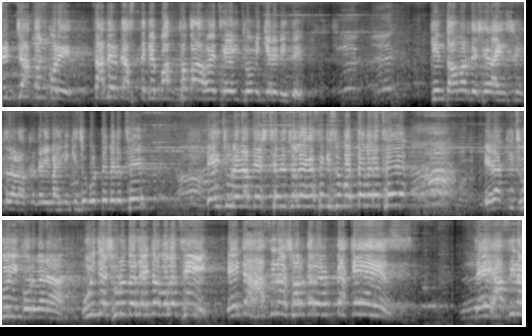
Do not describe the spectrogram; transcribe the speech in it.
নির্যাতন করে তাদের কাছ থেকে বাধ্য করা হয়েছে এই জমি কেড়ে নিতে। কিন্তু আমার দেশের আইন শৃঙ্খলা রক্ষাকারী বাহিনী কিছু করতে পেরেছে? এই চুরেরা দেশ ছেড়ে চলে গেছে, কিছু করতে পেরেছে? এরা কিছুই করবে না। ওই যে শুরুতে যেটা বলেছি, এইটা হাসিনা সরকারের প্যাকেজ। যে হাসিনা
